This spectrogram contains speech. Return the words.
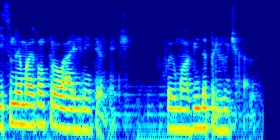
Isso não é mais uma trollagem na internet. Foi uma vida prejudicada.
